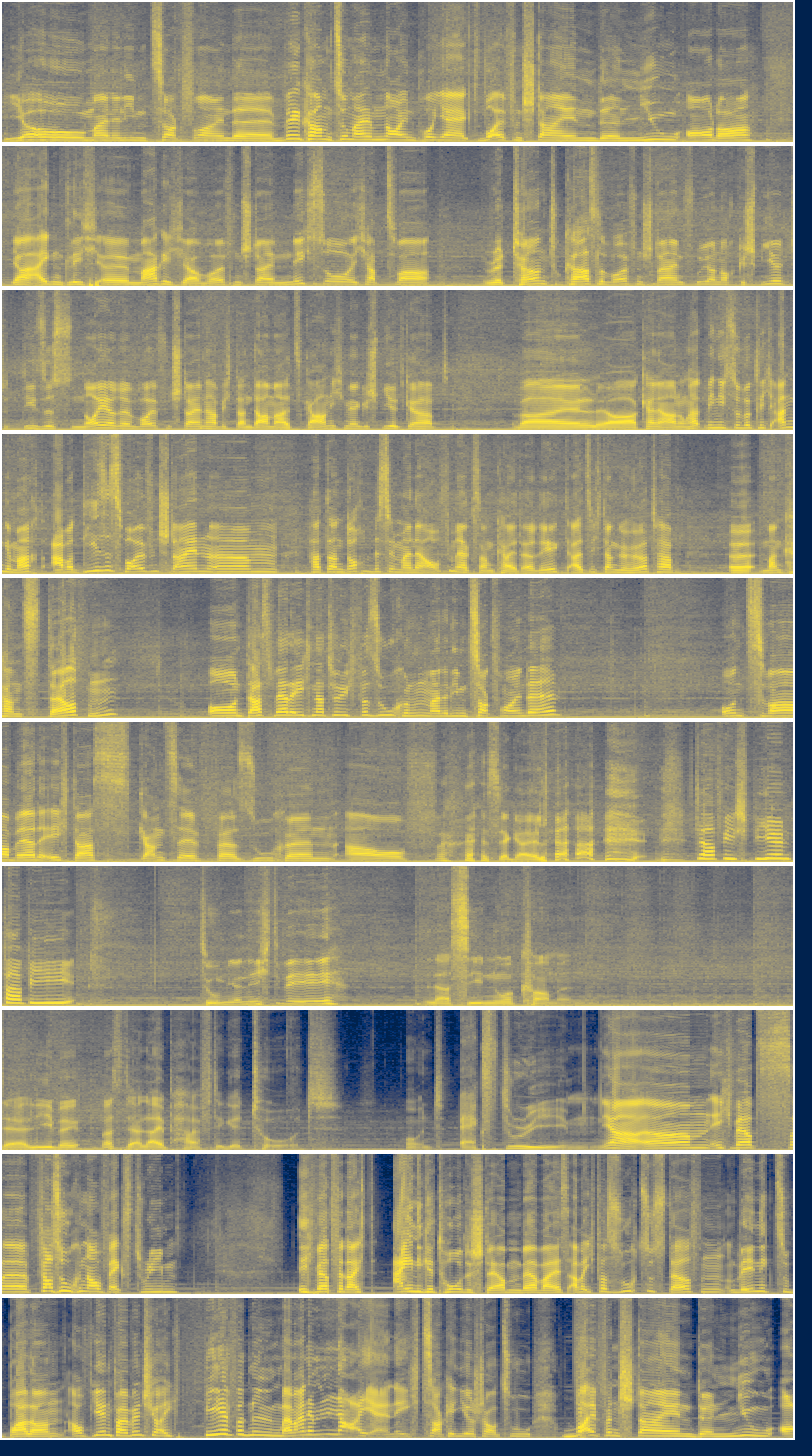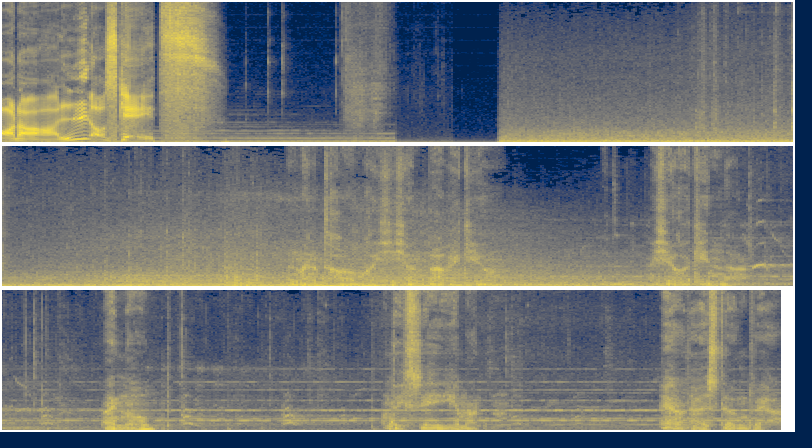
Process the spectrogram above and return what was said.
Yo, meine lieben Zockfreunde, willkommen zu meinem neuen Projekt Wolfenstein The New Order. Ja, eigentlich äh, mag ich ja Wolfenstein nicht so. Ich habe zwar Return to Castle Wolfenstein früher noch gespielt. Dieses neuere Wolfenstein habe ich dann damals gar nicht mehr gespielt gehabt. Weil, ja, keine Ahnung, hat mich nicht so wirklich angemacht. Aber dieses Wolfenstein, ähm hat dann doch ein bisschen meine Aufmerksamkeit erregt, als ich dann gehört habe, äh, man kann stealthen. Und das werde ich natürlich versuchen, meine lieben Zockfreunde. Und zwar werde ich das Ganze versuchen auf... ist ja geil. Darf ich spielen, Papi? Tu mir nicht weh. Lass sie nur kommen. Der liebe, was der leibhaftige Tod. Und Extreme. Ja, ähm, ich werde es äh, versuchen auf Extreme. Ich werde vielleicht einige Tode sterben, wer weiß. Aber ich versuche zu stealthen, wenig zu ballern. Auf jeden Fall wünsche ich euch viel Vergnügen bei meinem neuen Ich zocke hier, schaut zu. Wolfenstein The New Order. Los geht's! Sehe jemanden. Ja, da ist irgendwer.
